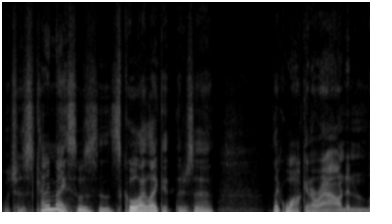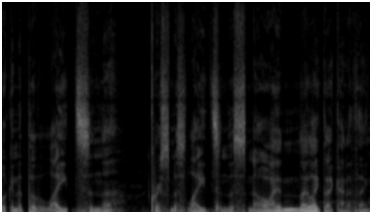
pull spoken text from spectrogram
which is kind of nice. It was it's cool. I like it. There's a like walking around and looking at the lights and the Christmas lights and the snow. I I like that kind of thing.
